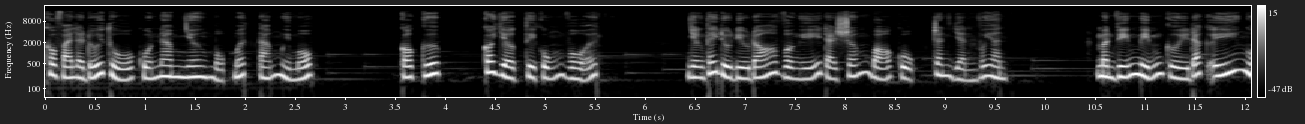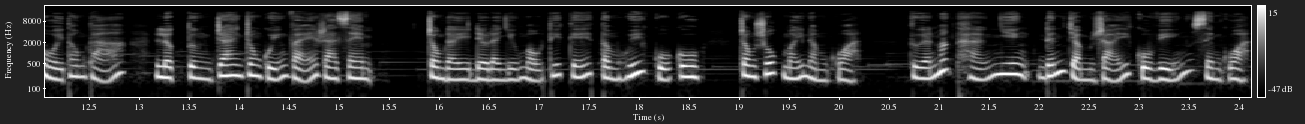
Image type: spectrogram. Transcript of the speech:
không phải là đối thủ của nam nhân 1m81. Có cướp, có giật thì cũng vô ích. Nhận thấy được điều đó Vân Ý đã sớm bỏ cuộc tranh giành với anh. Mạnh viễn mỉm cười đắc ý ngồi thông thả, lật từng trang trong quyển vẽ ra xem. Trong đây đều là những mẫu thiết kế tâm huyết của cô trong suốt mấy năm qua. Từ ánh mắt thản nhiên đến chậm rãi của Viễn xem qua.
